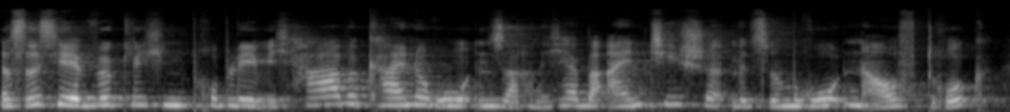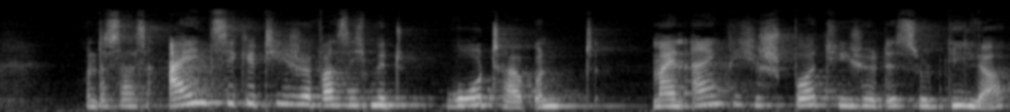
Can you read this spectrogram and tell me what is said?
Das ist hier wirklich ein Problem. Ich habe keine roten Sachen. Ich habe ein T-Shirt mit so einem roten Aufdruck. Und das ist das einzige T-Shirt, was ich mit rot habe. Und mein eigentliches Sport-T-Shirt ist so lila.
